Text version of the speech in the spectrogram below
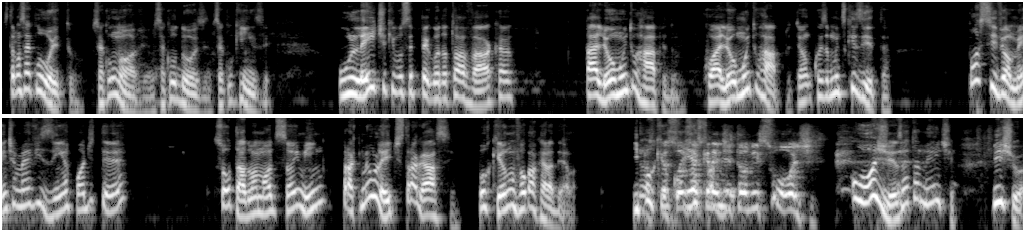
Você tá no século VIII, no século IX, no século XII, no século XV. O leite que você pegou da tua vaca talhou muito rápido, coalhou muito rápido. Tem uma coisa muito esquisita. Possivelmente a minha vizinha pode ter soltado uma maldição em mim para que meu leite estragasse. Porque eu não vou com a cara dela. E porque As pessoas acreditam nisso hoje. Hoje, exatamente. Bicho,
